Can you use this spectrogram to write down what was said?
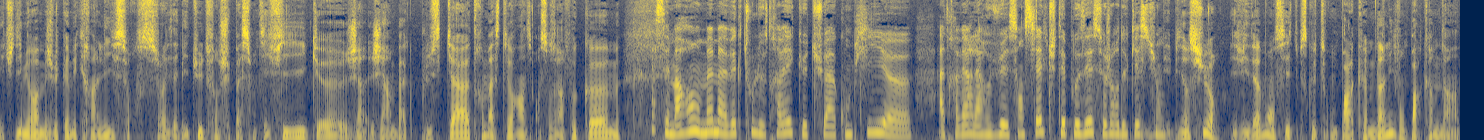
et tu dis, mais ouais, mais je vais quand même écrire un livre sur, sur les habitudes. Enfin, je suis pas scientifique, euh, j'ai un bac plus 4, un master en, sciences de l'infocom. Ah, c'est marrant, même avec tout le travail que tu as accompli euh, à travers la revue Essentielle, tu t'es posé ce genre de questions. Mais, bien sûr, évidemment. C'est parce qu'on parle quand même d'un livre, on parle quand même d'un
